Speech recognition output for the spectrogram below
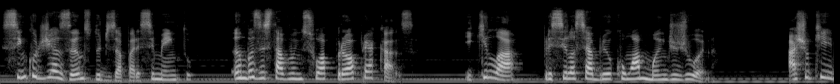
cinco dias antes do desaparecimento, ambas estavam em sua própria casa e que lá Priscila se abriu com a mãe de Joana. Acho que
